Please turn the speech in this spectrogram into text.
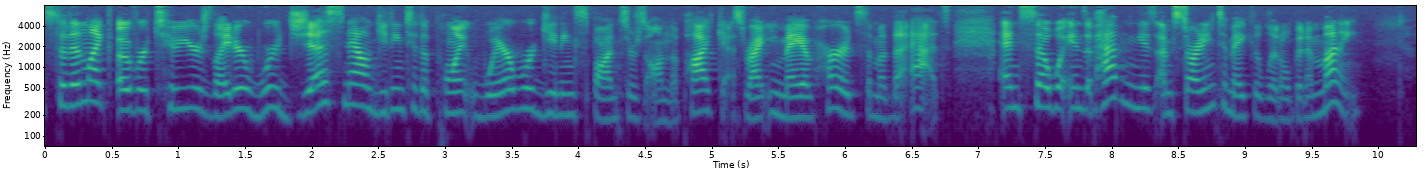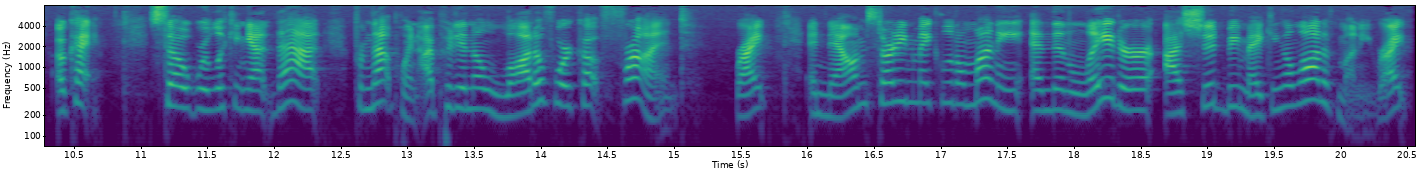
So, then, like over two years later, we're just now getting to the point where we're getting sponsors on the podcast, right? You may have heard some of the ads. And so, what ends up happening is I'm starting to make a little bit of money. Okay, so we're looking at that from that point. I put in a lot of work up front right? And now I'm starting to make a little money. And then later, I should be making a lot of money, right?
